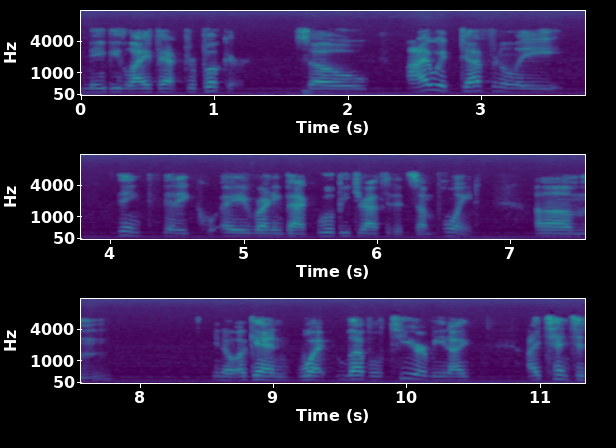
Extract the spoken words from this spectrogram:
maybe life after Booker. So I would definitely think that a, a running back will be drafted at some point. Um, you know, again, what level tier? I mean, I I tend to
